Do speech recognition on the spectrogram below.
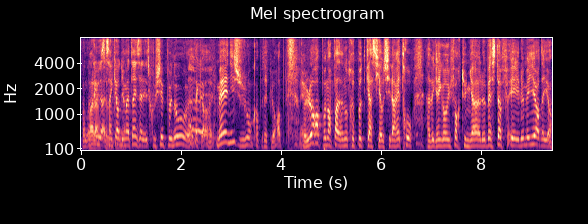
pendant Voilà, que à ça vous 5h fait du matin, ils allaient se coucher penaud. euh, D'accord. Mais Nice joue encore peut-être l'Europe. Euh, L'Europe, on en reparle dans notre podcast. Il y a aussi la rétro avec Grégory Fortune. Il y a le best-of et le meilleur d'ailleurs.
